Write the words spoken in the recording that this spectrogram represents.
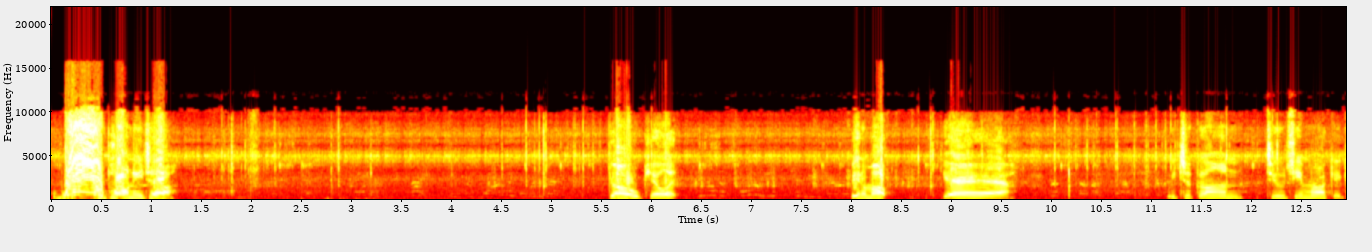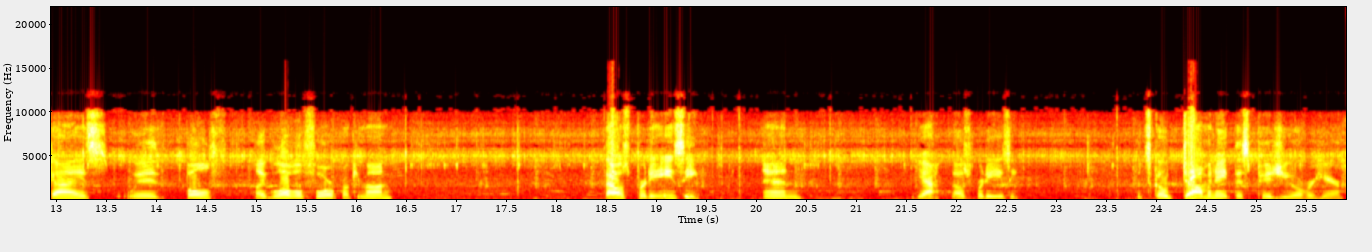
Whoa, Ponyta! Go, kill it. Beat him up. Yeah. We took on two Team Rocket guys with both, like, level 4 Pokemon. That was pretty easy. And, yeah, that was pretty easy. Let's go dominate this Pidgey over here.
